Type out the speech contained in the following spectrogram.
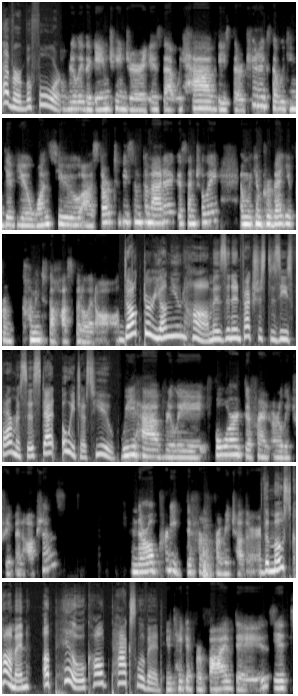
ever before. Really, the game changer is that we have these therapeutics that we can give you once you uh, start to be symptomatic, essentially, and we can prevent you from coming to the hospital at all. Dr. Young Yoon Ham is an infectious disease pharmacist at OHSU. We have really four different early treatment options and they're all pretty different from each other. The most common, a pill called Paxlovid. You take it for five days. It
